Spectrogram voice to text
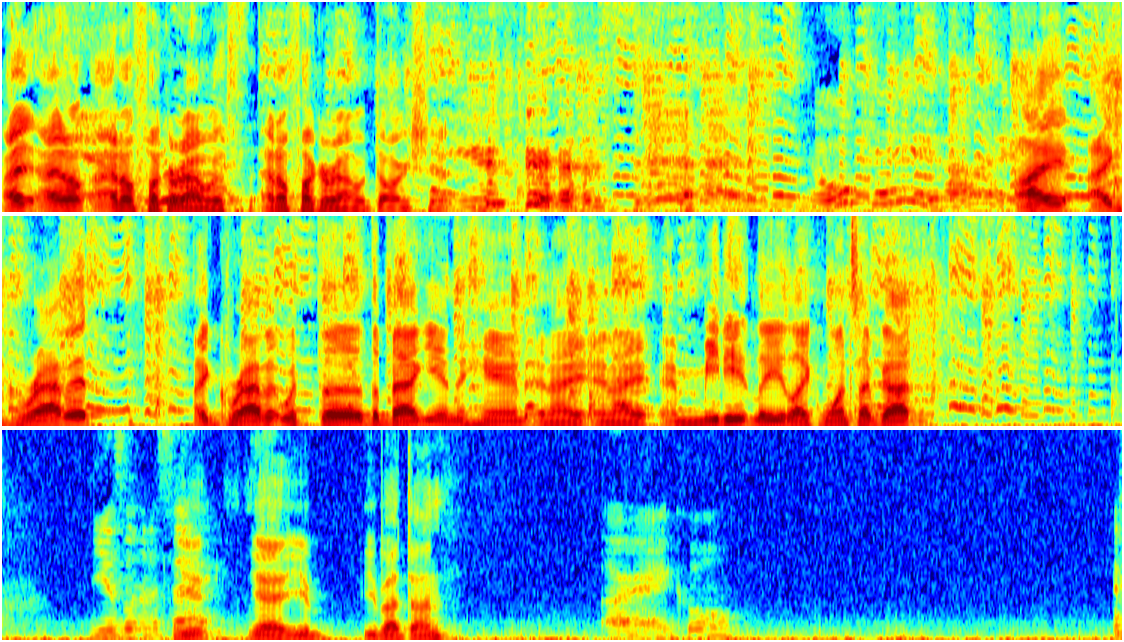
I, I don't I don't fuck around with I don't fuck around with dog shit. You're upset. okay, hi. I I grab it, I grab it with the the baggie in the hand, and I and I immediately like once I've got you have something to say? you yeah you you about done? All right, cool.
